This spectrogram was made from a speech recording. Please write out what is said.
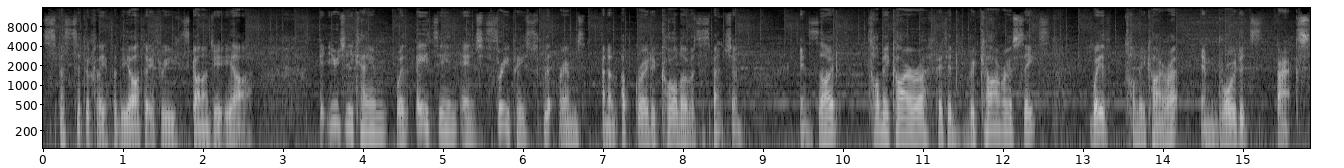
specifically for the R33 Skyline GTR. It usually came with 18-inch three-piece split rims and an upgraded coilover suspension. Inside, Tommy Kaira fitted Recaro seats with Tommy Kaira embroidered backs.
